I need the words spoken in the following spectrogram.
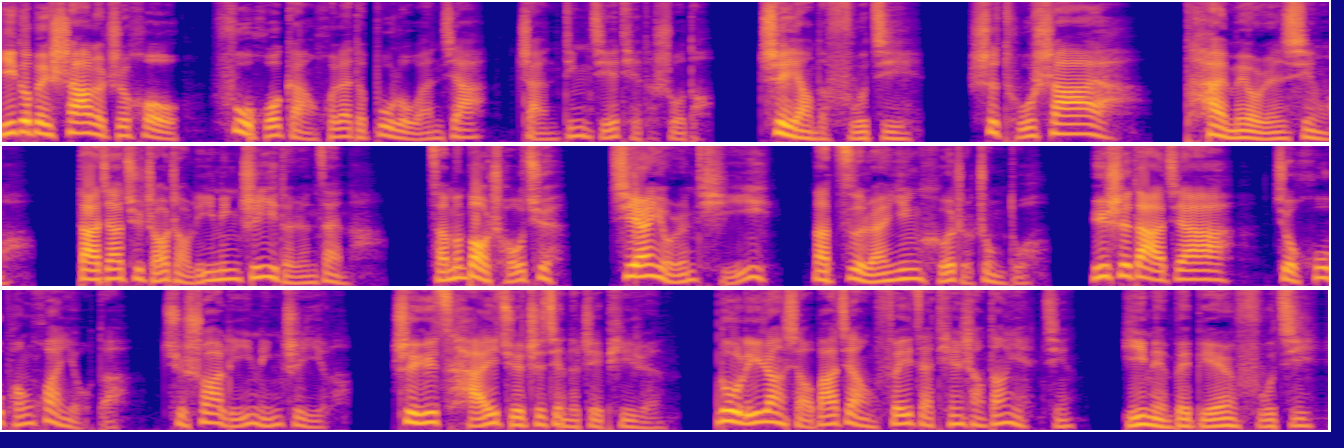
一个被杀了之后复活赶回来的部落玩家斩钉截铁的说道：“这样的伏击是屠杀呀，太没有人性了！大家去找找黎明之翼的人在哪，咱们报仇去。”既然有人提议，那自然应和者众多，于是大家就呼朋唤友的去刷黎明之翼了。至于裁决之剑的这批人，陆离让小八将飞在天上当眼睛，以免被别人伏击。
